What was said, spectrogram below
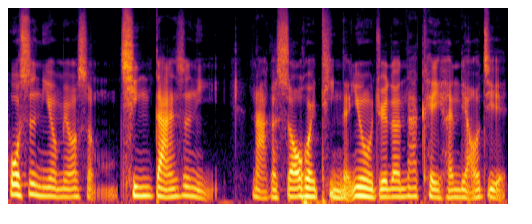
或是你有没有什么清单是你？”哪个时候会听的？因为我觉得那可以很了解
